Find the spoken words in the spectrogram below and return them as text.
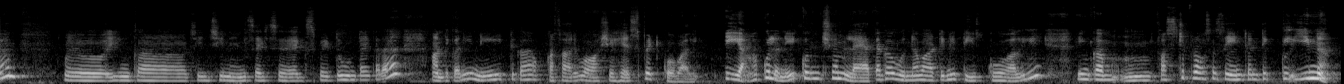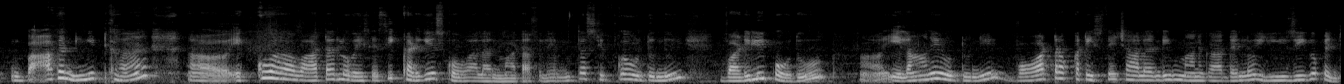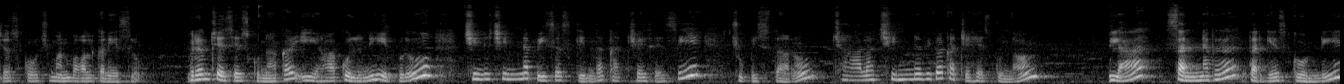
ఇంకా చిన్న చిన్న ఇన్సెక్ట్స్ ఎగ్స్ పెట్టు ఉంటాయి కదా అందుకని నీట్గా ఒక్కసారి వాష్ చేసి పెట్టుకోవాలి. ఈ ఆకులని కొంచెం లేతగా ఉన్న వాటిని తీసుకోవాలి. ఇంకా ఫస్ట్ ప్రాసెస్ ఏంటంటే క్లీన్ బాగా నీట్గా ఎక్కువ వాటర్లో వేసేసి కడిగేసుకోవాలన్నమాట. అసలు ఎంత స్టిఫ్గా ఉంటుంది వడిలిపోదు. ఇలానే ఉంటుంది. వాటర్ ఒక్కటి ఇస్తే చాలండి మన గార్డెన్లో ఈజీగా పెంచేసుకోవచ్చు మన బాల్కనీస్లో శుభ్రం చేసేసుకున్నాక ఈ ఆకులని ఇప్పుడు చిన్న చిన్న పీసెస్ కింద కట్ చేసేసి చూపిస్తాను. చాలా చిన్నవిగా కట్ చేసేసుకుందాం. ఇలా సన్నగా తరిగేసుకోండి.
